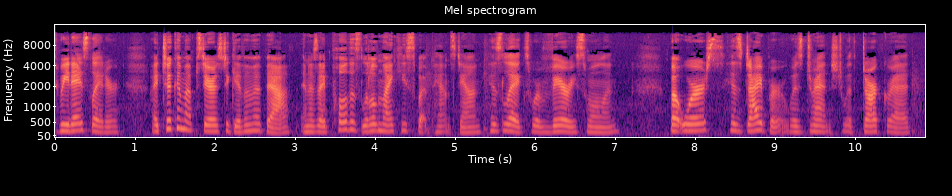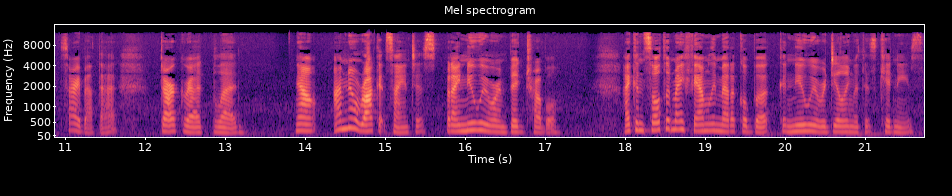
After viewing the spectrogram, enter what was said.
Three days later, I took him upstairs to give him a bath, and as I pulled his little Nike sweatpants down, his legs were very swollen. But worse, his diaper was drenched with dark red, sorry about that, dark red blood. Now, I'm no rocket scientist, but I knew we were in big trouble. I consulted my family medical book and knew we were dealing with his kidneys.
